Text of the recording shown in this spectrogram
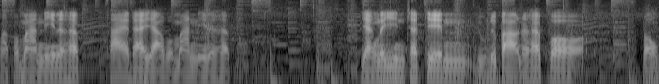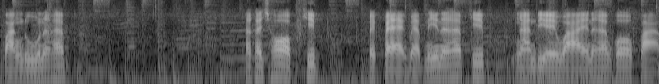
มาประมาณนี้นะครับ สายได้ยาวประมาณนี้นะครับ ยังได้ยินชัดเจนอยู่หรือเปล่านะครับ ก็ลองฟังดูนะครับ ถ้าใครชอบคลิปแปลกๆ แบบนี้นะครับ คลิปงาน DIY นะครับ ก็ฝาก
